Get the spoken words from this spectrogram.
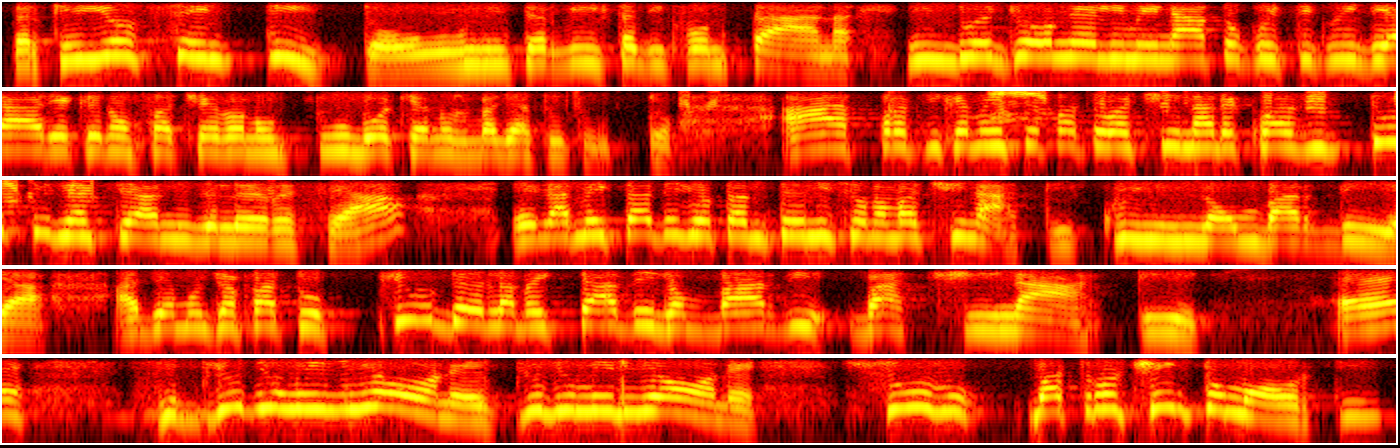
perché io ho sentito un'intervista di Fontana, in due giorni ha eliminato questi qui di aria che non facevano un tubo e che hanno sbagliato tutto, ha praticamente fatto vaccinare quasi tutti gli anziani dell'RSA e la metà degli ottantenni sono vaccinati. Qui in Lombardia abbiamo già fatto più della metà dei lombardi vaccinati. Eh? Più di un milione, più di un milione, su 400 morti,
